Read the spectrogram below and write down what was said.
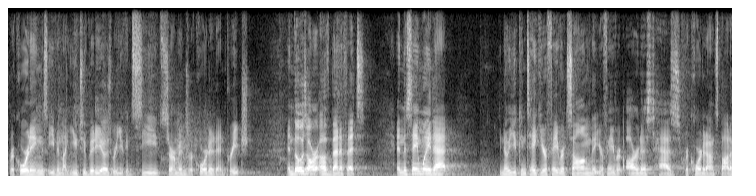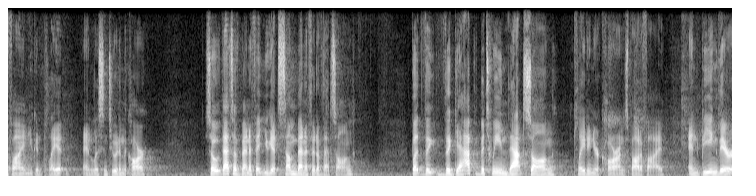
recordings, even like YouTube videos where you can see sermons recorded and preached. And those are of benefit in the same way that you know, you can take your favorite song that your favorite artist has recorded on Spotify and you can play it and listen to it in the car. So that's of benefit. You get some benefit of that song. But the, the gap between that song played in your car on Spotify and being there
